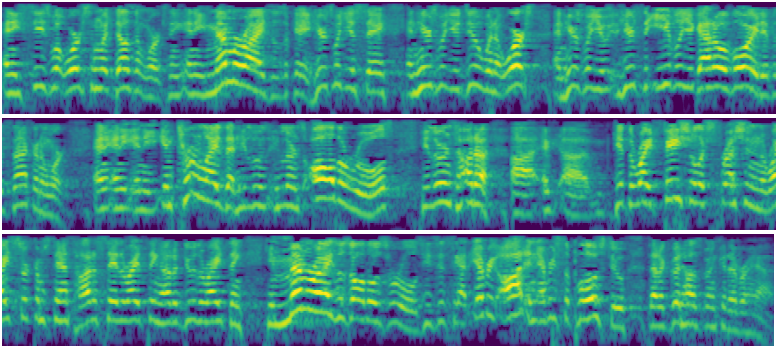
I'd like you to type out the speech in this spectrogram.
and he sees what works and what doesn't work. And he, and he memorizes, okay, here's what you say and here's what you do when it works and here's, what you, here's the evil you got to avoid if it's not going to work. And, and, he, and he internalizes that. He, learns, he learns all the rules. He learns how to uh, uh, get the right facial expression in the right circumstance, how to say the right thing, how to do the right thing. He memorizes all those rules. He's just got every ought and every supposed to that a good husband could ever have.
